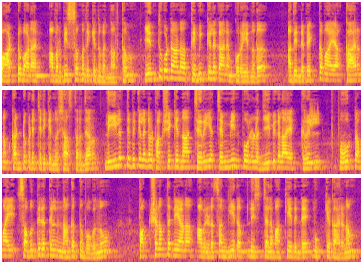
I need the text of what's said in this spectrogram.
പാട്ടുപാടാൻ അവർ വിസമ്മതിക്കുന്നുവെന്നർത്ഥം. എന്തുകൊണ്ടാണ് തിമിംഗല ഗാനം കുറയുന്നത്? അതിന്റെ വ്യക്തമായ കാരണം കണ്ടുപിടിച്ചിരിക്കുന്നു ശാസ്ത്രജ്ഞർ. നീലത്തിമിക്കലങ്ങൾ ഭക്ഷിക്കുന്ന ചെറിയ ചെമ്മീൻ പോലുള്ള ജീവികളായ ക്രിൽ പൂർണമായി സമുദ്രത്തിൽ നിന്ന് അകന്നു പോകുന്നു. ഭക്ഷണം തന്നെയാണ് അവരുടെ സംഗീതം നിശ്ചലമാക്കിയതിന്റെ മുഖ്യ കാരണം.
